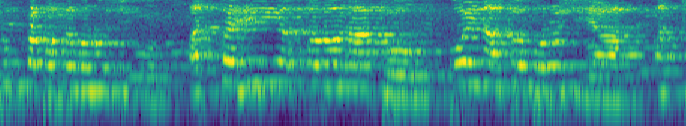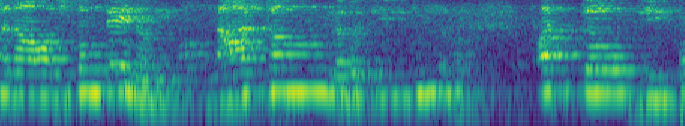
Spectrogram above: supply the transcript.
दुःख पसवनो शिवो अत्त ही अत्तनो नाथो कोई नाथो परोशिया अत्थ नाव सुगंतेन नाथम लभती दुर्लभ अत्त दीप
